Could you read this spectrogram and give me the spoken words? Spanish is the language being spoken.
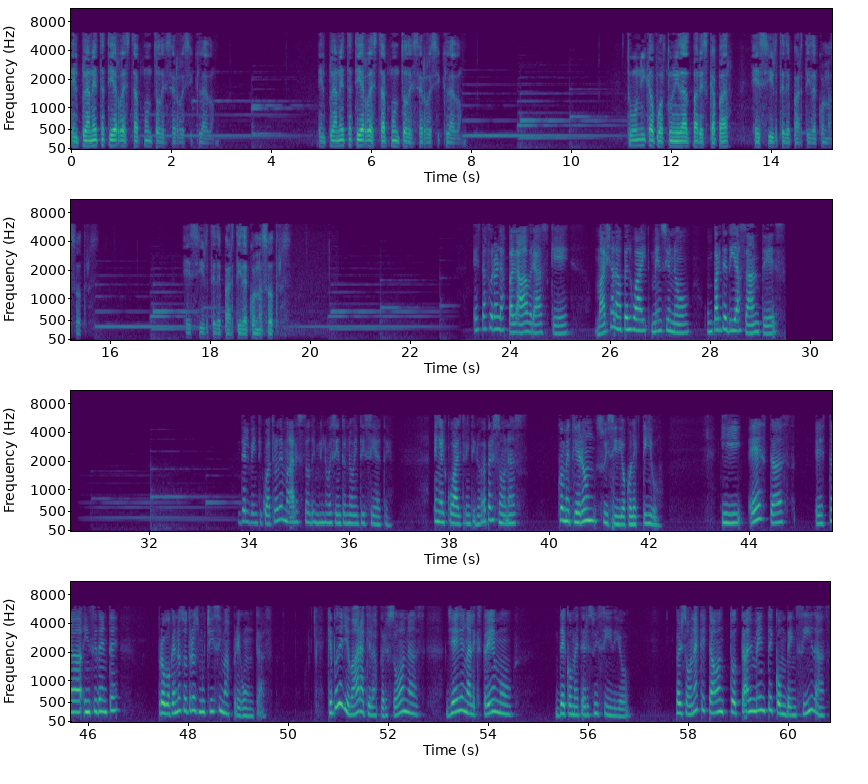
El planeta Tierra está a punto de ser reciclado. El planeta Tierra está a punto de ser reciclado. Tu única oportunidad para escapar es irte de partida con nosotros. Es irte de partida con nosotros. Estas fueron las palabras que Marshall Applewhite mencionó un par de días antes del 24 de marzo de 1997, en el cual 39 personas cometieron suicidio colectivo. Y estas, este incidente provoca en nosotros muchísimas preguntas. ¿Qué puede llevar a que las personas lleguen al extremo de cometer suicidio? Personas que estaban totalmente convencidas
